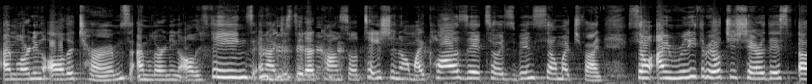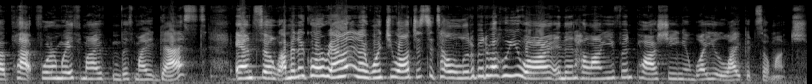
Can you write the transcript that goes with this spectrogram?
I'm learning all the terms, I'm learning all the things, and I just did a consultation on my closet. So it's been so much fun. So I'm really thrilled to share this uh, platform with my with my guests. And so I'm going to go around, and I want you all just to tell a little bit about who you are, and then how long you've been poshing, and why you like it so much.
